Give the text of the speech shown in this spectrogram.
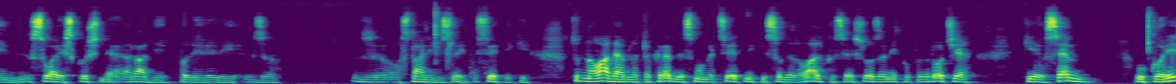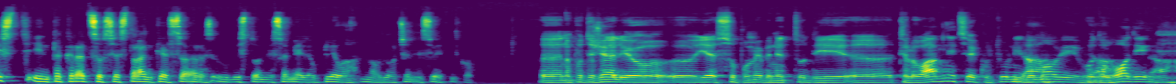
in svoje izkušnje radi podelili z z ostalimi svetniki. Tudi navada je bila takrat, da smo med svetniki sodelovali, ko se je šlo za neko področje, ki je vsem v korist, in takrat so se stranke so, v bistvu niso imele vpliva na odločanje svetnikov. E, na podeželju e, so pomembne tudi e, telovadnice, kulturni ja, domovi, vodovodi. Ja,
